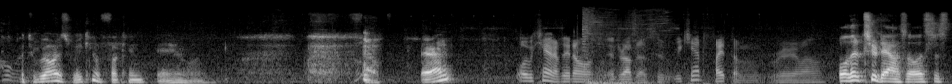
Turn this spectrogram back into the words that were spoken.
But to torment. be honest, we can fucking Baron. Baron? Well, we can't if they don't interrupt us. We can't fight them very well. Well, they're two down, so let's just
